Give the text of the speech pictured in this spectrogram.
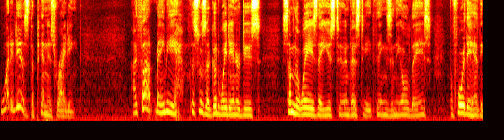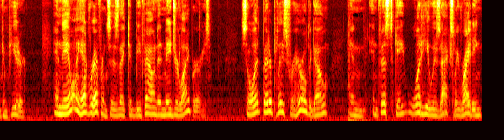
what it is the pen is writing. I thought maybe this was a good way to introduce some of the ways they used to investigate things in the old days before they had the computer. And they only had references that could be found in major libraries. So, what better place for Harold to go and investigate what he was actually writing?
